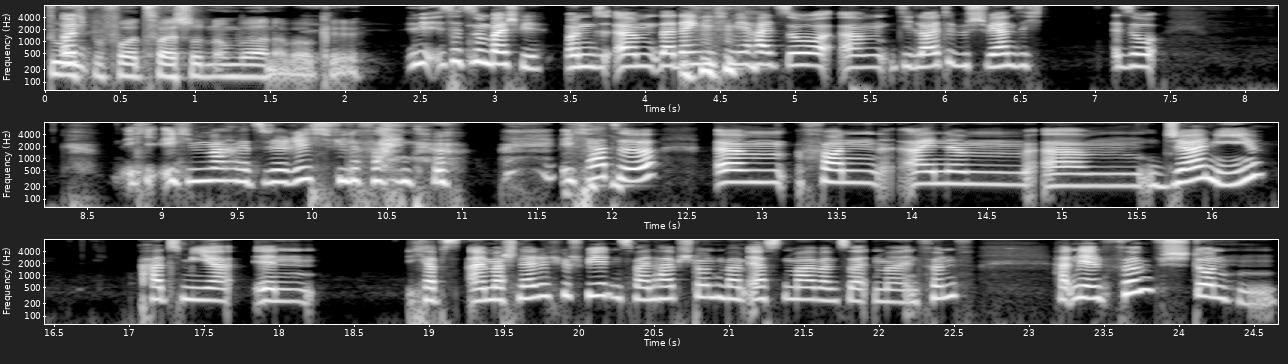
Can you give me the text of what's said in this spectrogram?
durch, Und- bevor zwei Stunden um waren, aber okay. Ist jetzt nur ein Beispiel. Und ähm, da denke ich mir halt so, ähm, die Leute beschweren sich, also ich, ich mache jetzt wieder richtig viele Feinde. Ich hatte ähm, von einem ähm, Journey, hat mir in, ich habe es einmal schnell durchgespielt, in zweieinhalb Stunden beim ersten Mal, beim zweiten Mal in fünf, hat mir in fünf Stunden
